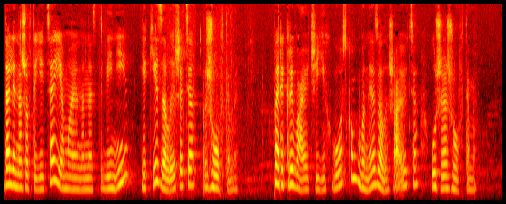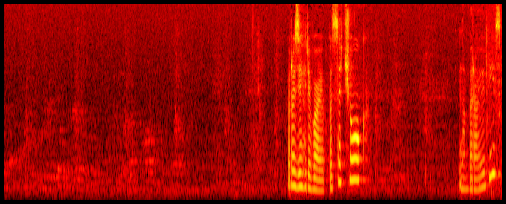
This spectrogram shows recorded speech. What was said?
Далі на жовте яйце я маю нанести лінії, які залишаться жовтими. Перекриваючи їх воском, вони залишаються уже жовтими. Розігріваю писачок, набираю віск.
